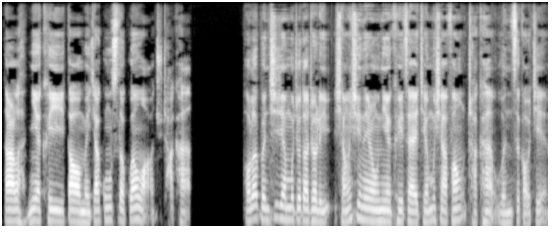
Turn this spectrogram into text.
当然了，你也可以到每家公司的官网去查看。好了，本期节目就到这里，详细内容你也可以在节目下方查看文字稿件。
